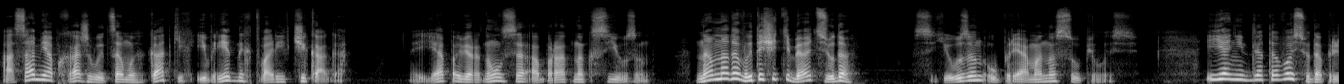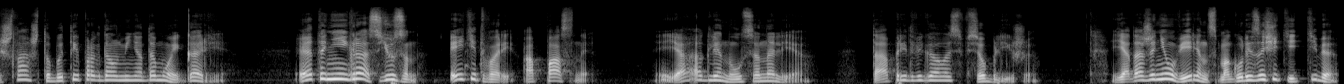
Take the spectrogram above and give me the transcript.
а сами обхаживают самых гадких и вредных тварей в Чикаго. Я повернулся обратно к Сьюзен. «Нам надо вытащить тебя отсюда!» Сьюзен упрямо насупилась. «Я не для того сюда пришла, чтобы ты прогнал меня домой, Гарри. Это не игра, Сьюзен. Эти твари опасны». Я оглянулся на Леа. Та придвигалась все ближе. Я даже не уверен, смогу ли защитить тебя.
